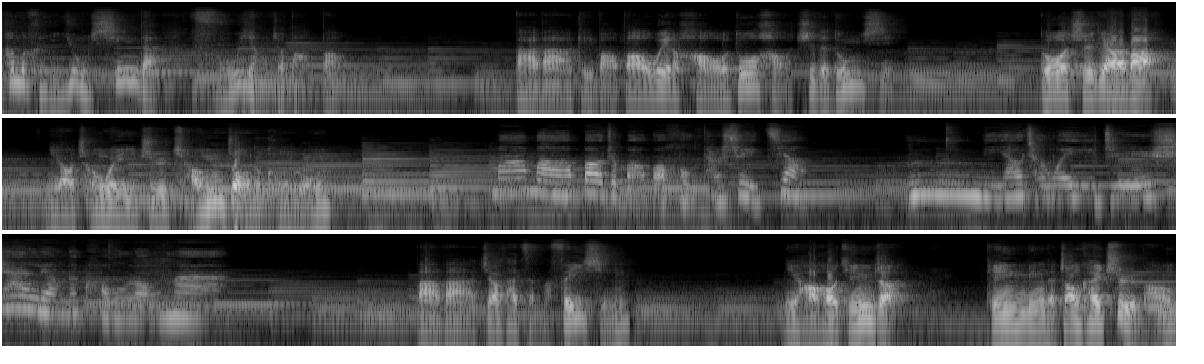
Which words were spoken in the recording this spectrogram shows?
他们很用心的抚养着宝宝。爸爸给宝宝喂了好多好吃的东西，多吃点吧，你要成为一只强壮的恐龙。妈妈抱着宝宝哄他睡觉。嗯，你要成为一只善良的恐龙啊！爸爸教他怎么飞行。你好好听着，拼命地张开翅膀，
